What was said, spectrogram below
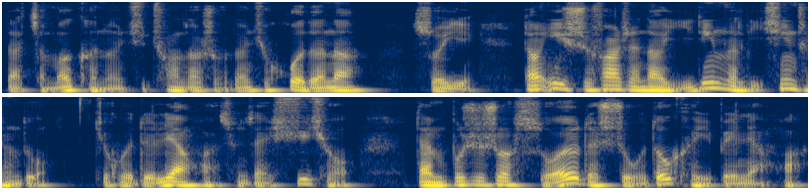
那怎么可能去创造手段去获得呢？所以，当意识发展到一定的理性程度，就会对量化存在需求。但不是说所有的事物都可以被量化，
